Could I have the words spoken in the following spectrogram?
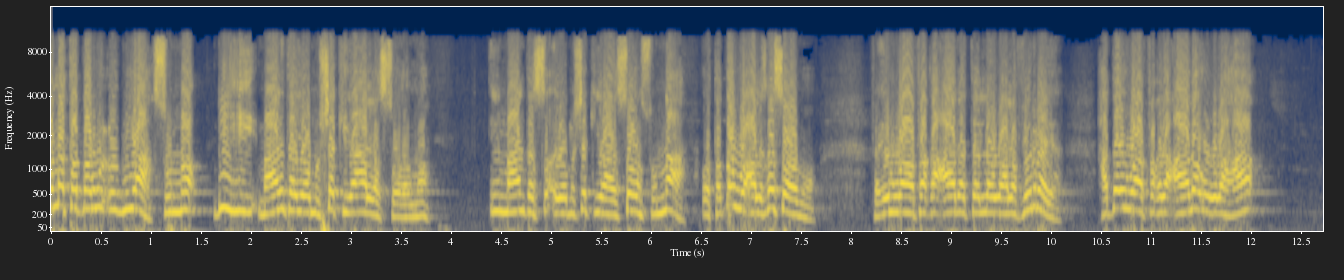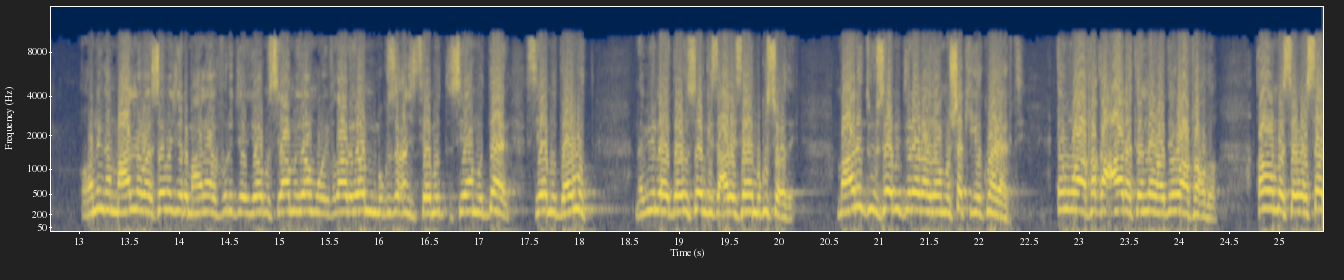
ama tadawucu miyah suno bihi maalinta yowmu shakiga a la soomo. In maalinta yowmu shakiga soon suno ah oo tadawuca la iska soomo fain waafaqa caadatan lahu waa la fiirinaya. Hadday waafaqda caado uu lahaa oo ninkan maalina waa soomi jira maalina waa furi jira yom siyaamu yom ifdaaru yom bu ku socon jir siyaamu dahr siyaamu daawuud. Nabiy llahi daawud soonkiisa alayh salam bu ku socday. Maalintuu soomi jirayna yowmu shakiga ku hagaagtay. In waafaqa caadatan lahu haddii waafaqdo aw mase wuxuu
